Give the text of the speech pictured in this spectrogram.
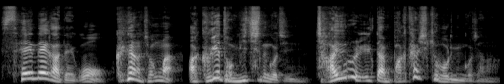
세뇌가 되고, 그냥 정말, 아, 그게 더 미치는 거지. 자유를 일단 박탈시켜버리는 거잖아.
